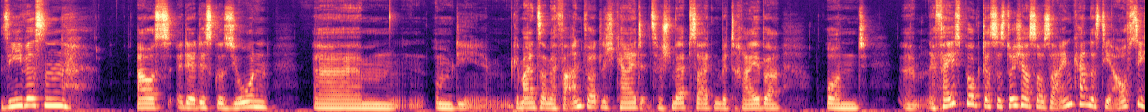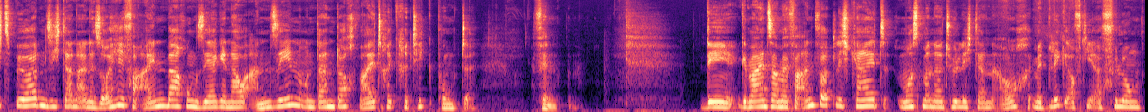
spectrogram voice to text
Sie wissen aus der Diskussion ähm, um die gemeinsame Verantwortlichkeit zwischen Webseitenbetreiber und ähm, Facebook, dass es durchaus auch sein kann, dass die Aufsichtsbehörden sich dann eine solche Vereinbarung sehr genau ansehen und dann doch weitere Kritikpunkte finden. Die gemeinsame Verantwortlichkeit muss man natürlich dann auch mit Blick auf die Erfüllung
